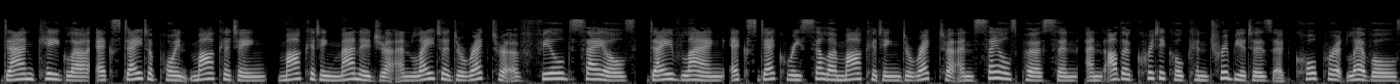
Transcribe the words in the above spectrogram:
Dan Keegler ex-Datapoint Marketing, Marketing Manager and later Director of Field Sales, Dave Lang ex-DEC Reseller Marketing Director and Salesperson and other critical contributors at corporate levels,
